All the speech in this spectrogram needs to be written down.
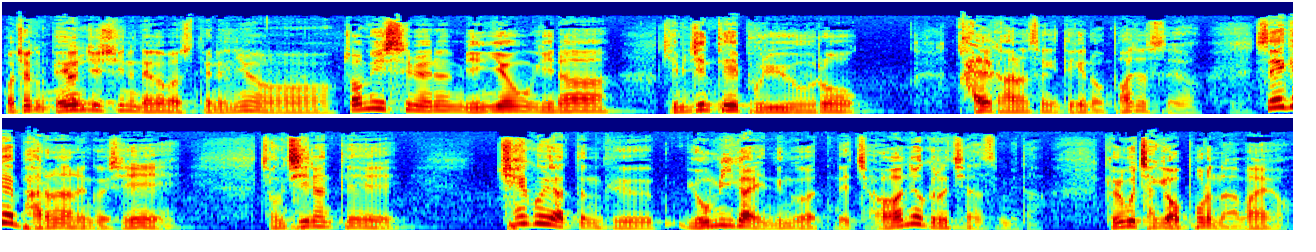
어쨌든 배현진 씨는 내가 봤을 때는요. 좀 있으면은 민경욱이나 김진태의 부류로 갈 가능성이 되게 높아졌어요. 세게 발언하는 것이 정치인한테 최고의 어떤 그 묘미가 있는 것 같은데 전혀 그렇지 않습니다. 결국 자기 어포로 남아요.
